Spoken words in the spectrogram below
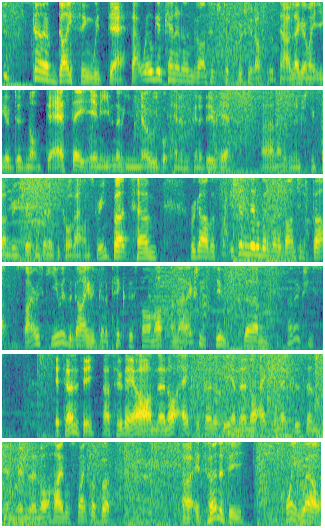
just kind of dicing with death. That will give Kennen an advantage to push it up to the tower. Lego My Ego does not dare stay in, even though he knows what Kennen is going to do here. Uh, that was an interesting Thundering Shuriken. Don't know if we caught that on screen. But um, regardless, it's a little bit of an advantage. But Cyrus Q is the guy who's going to pick this farm up, and that actually suits... Um, that actually... Eternity, that's who they are. and They're not X-Eternity, and they're not X-Nexus, and, and, and, they're not Haydal's Fight Club, but uh, Eternity quite well,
